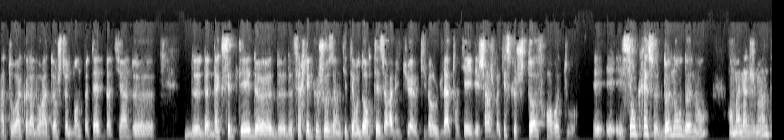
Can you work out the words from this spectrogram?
à toi, collaborateur, je te demande peut-être, bah, tiens, de d'accepter de, faire quelque chose hein, qui était en dehors de tes heures habituelles, qui va au-delà de ton cahier des charges, bah, qu'est-ce que je t'offre en retour? Et, et, si on crée ce donnant-donnant, en management,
